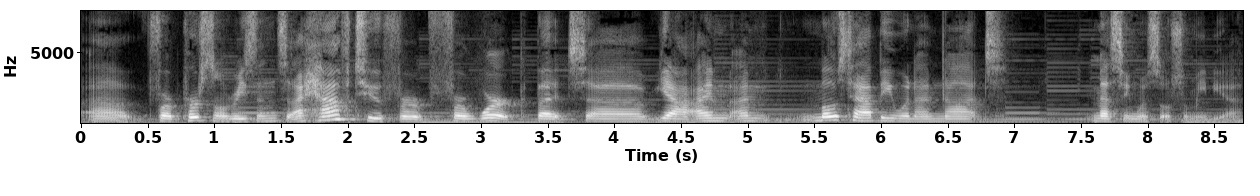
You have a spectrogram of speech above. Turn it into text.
uh, for personal reasons. I have to for for work, but uh, yeah, I'm I'm most happy when I'm not messing with social media.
